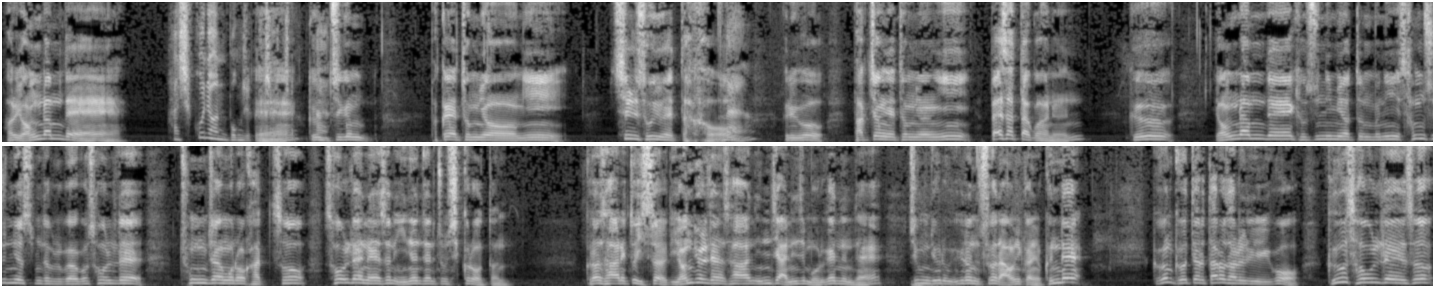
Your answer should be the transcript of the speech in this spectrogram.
바로 영남대에 한 19년 봉직하셨죠. 예, 그 네. 지금 박근혜 대통령이 실소유했다고 네. 그리고 박정희 대통령이 뺏었다고 하는 그 영남대 교수님이었던 분이 삼순이었음에도 불구하고 서울대 총장으로 가서 서울대 내에서는 2년 전에 좀 시끄러웠던 그런 사안이 또 있어요. 연결된 사안인지 아닌지 모르겠는데 지금 이런 뉴스가 나오니까요. 근데 그건 그것대로 따로 다를 일이고 그 서울대에서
